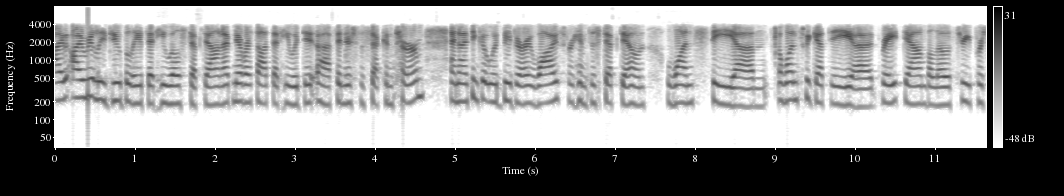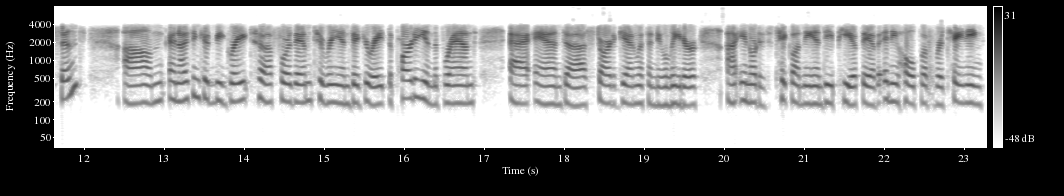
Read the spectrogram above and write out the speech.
I, I really do believe that he will step down. I've never thought that he would uh, finish the second term, and I think it would be very wise for him to step down once the um, once we get the uh, rate down below three percent. Um, and I think it'd be great uh, for them to reinvigorate the party and the brand uh, and uh, start again with a new leader uh, in order to take on the NDP if they have any hope of retaining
